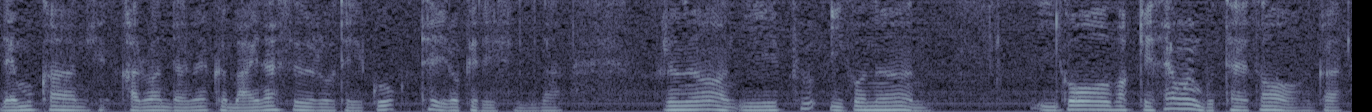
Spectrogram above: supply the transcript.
네모칸 가로한 다음에 그 마이너스로 돼 있고 끝에 이렇게 돼 있습니다. 그러면 이 프로, 이거는 이거밖에 사용을 못해서 그러니까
